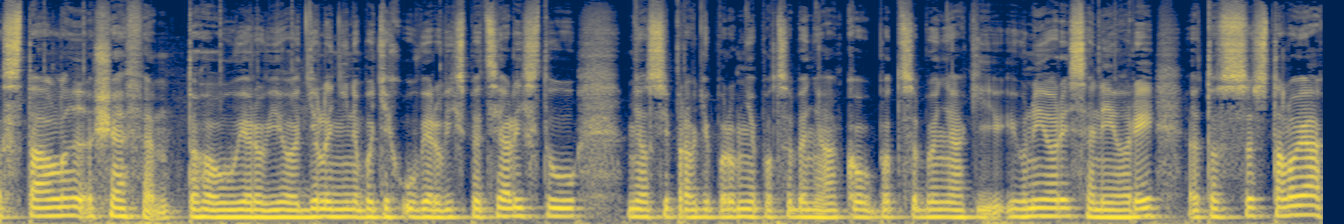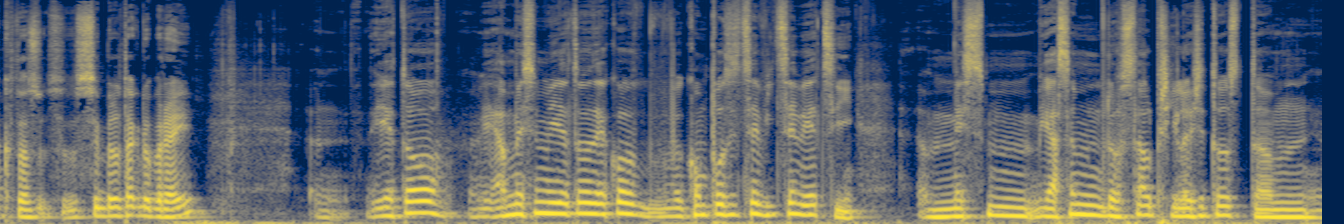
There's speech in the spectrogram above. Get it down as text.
stal šéfem toho úvěrového oddělení nebo těch úvěrových specialistů. Měl si pravděpodobně pod sebe, nějakou, pod sebe nějaký juniory, seniory. To se stalo jak? To jsi byl tak dobrý? Je to, já myslím, je to jako kompozice více věcí. My jsme, já jsem dostal příležitost um,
